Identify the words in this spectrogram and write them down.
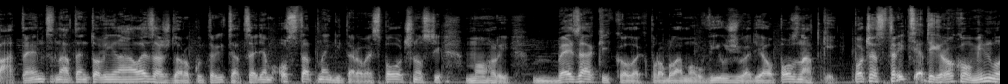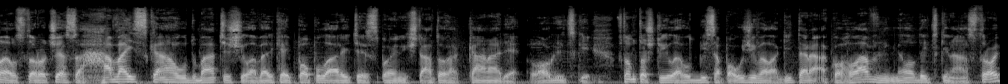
patent na tento vynález až do roku 1937, ostatné gitarové spoločnosti mohli bez akýchkoľvek problémov využívať jeho poznatky. Počas 30. rokov minulého storočia sa havajská hudba tešila veľkej popularite v Spojených štátoch a Kanade. Logicky. V tomto štýle hudby sa používala gitara ako hlavný melodický nástroj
